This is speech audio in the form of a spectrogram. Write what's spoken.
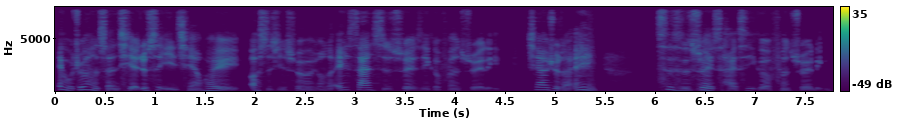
哎，我觉得很神奇，就是以前会二十几岁会想说，哎，三十岁是一个分水岭，现在觉得，哎，四十岁才是一个分水岭。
